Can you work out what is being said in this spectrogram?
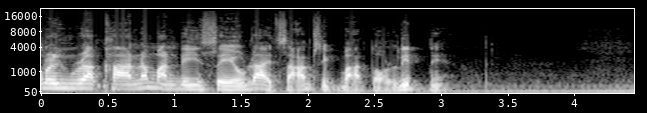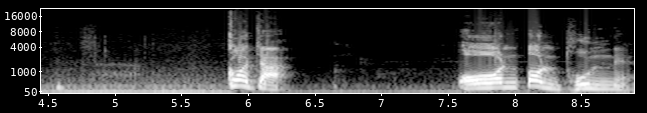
ตรึงราคาน้ำมันดีเซลได้ 30 บาทต่อลิตรเนี่ย ก็จะโอนต้นทุนเนี่ย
